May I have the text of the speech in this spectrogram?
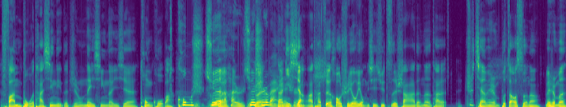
反哺他心里的这种内心的一些痛苦吧。空失缺还是缺失吧？但是你想啊，他最后是有勇气去自杀的，那他之前为什么不早死呢？为什么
